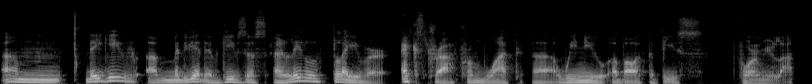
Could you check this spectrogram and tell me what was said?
Um, they give uh, Medvedev gives us a little flavor extra from what uh, we knew about the peace formula,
